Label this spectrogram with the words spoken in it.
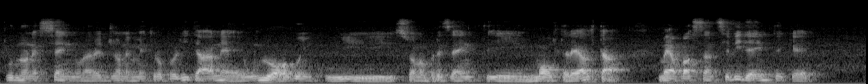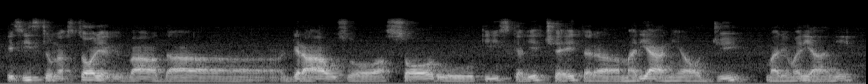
pur non essendo una regione metropolitana, è un luogo in cui sono presenti molte realtà, ma è abbastanza evidente che esiste una storia che va da Grauso, Assoru, Tiscali, eccetera, Mariani oggi, Mario Mariani,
